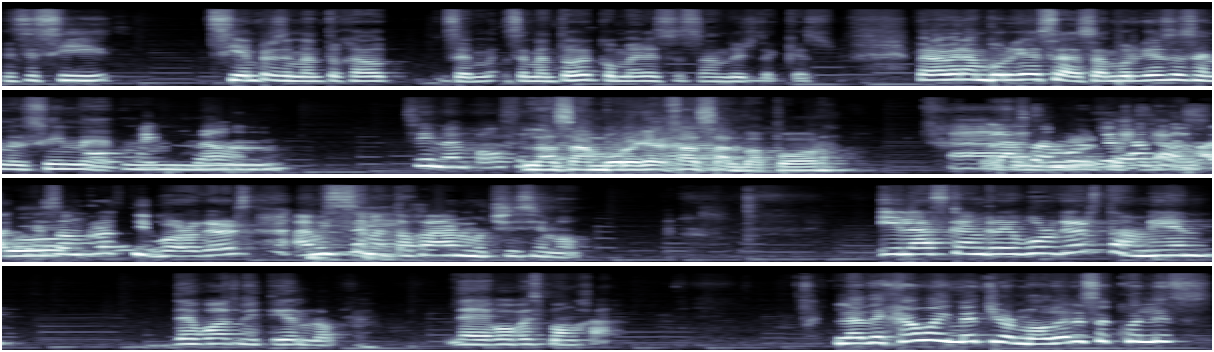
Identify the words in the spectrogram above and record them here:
Ese sí, siempre se me ha antojado, se me, se me antoja comer ese sándwich de queso. Pero a ver, hamburguesas, hamburguesas en el cine. Mm, Sí, ¿no? En. Las hamburguesas al vapor. ah, Las hamburguesas hamburguesas. que son Krusty Burgers, a mí sí se me antojaban muchísimo. Y las cangreburgers también, debo admitirlo, de Bob Esponja. La de How I Met Your Mother, ¿esa cuál es?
